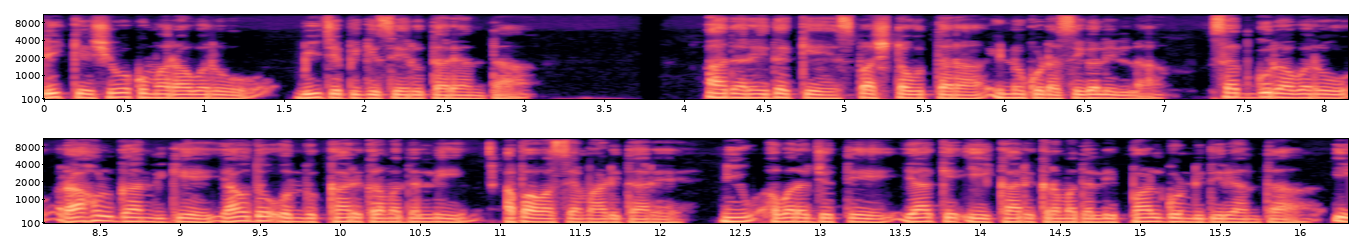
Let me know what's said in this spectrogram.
ಡಿ ಕೆ ಶಿವಕುಮಾರ್ ಅವರು ಬಿಜೆಪಿಗೆ ಸೇರುತ್ತಾರೆ ಅಂತ. ಆದರೆ ಇದಕ್ಕೆ ಸ್ಪಷ್ಟ ಉತ್ತರ ಇನ್ನೂ ಕೂಡ ಸಿಗಲಿಲ್ಲ. ಸದ್ಗುರು ಅವರು ರಾಹುಲ್ ಗಾಂಧಿಗೆ ಯಾವುದೋ ಒಂದು ಕಾರ್ಯಕ್ರಮದಲ್ಲಿ ಅಪವಾಸ್ಯ ಮಾಡಿದ್ದಾರೆ. ನೀವು ಅವರ ಜೊತೆ ಯಾಕೆ ಈ ಕಾರ್ಯಕ್ರಮದಲ್ಲಿ ಪಾಲ್ಗೊಂಡಿದ್ದೀರಿ ಅಂತ ಈ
